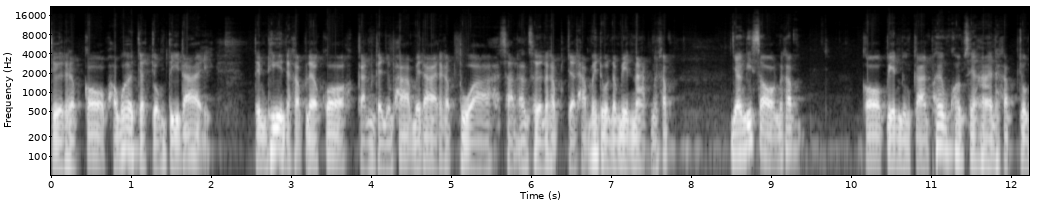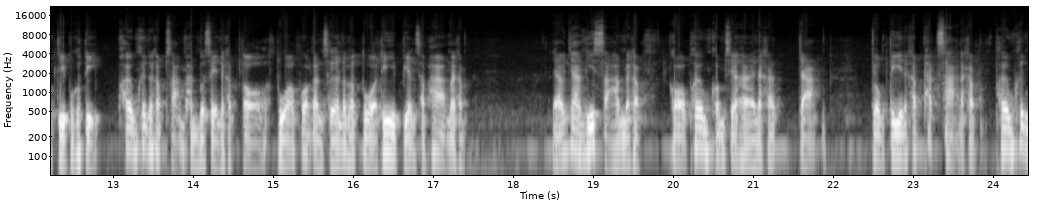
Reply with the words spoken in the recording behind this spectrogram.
เจอนะครับ ก็ power จะโจมตีได้เต็มที่นะครับ แล้วก็กันกายภาพไม่ได้นะครับ ตัวสัตว์อันเชิญนะครับ จะทำให้โดนดาเมจหนักนะครับ อย่างที่สองนะครับ ก็เป็นหนึ่งการเพิ่มความเสียหายนะครับโจมตีปกติเพิ่มขึ้นนะครับ 3,000%นะครับต่อตัวพวกอันเชิญแล้วก็ตัวที่เปลี่ยนสภาพนะครับ แล้วอย่างที่สามนะครับ ก็เพิ่มความเสียหายนะครับจาก โจมตีนะครับทักษะนะครับเพิ่มขึ้น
